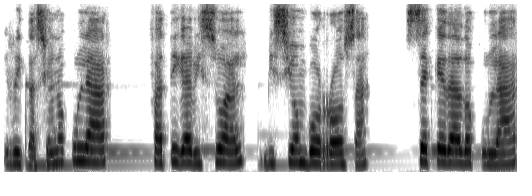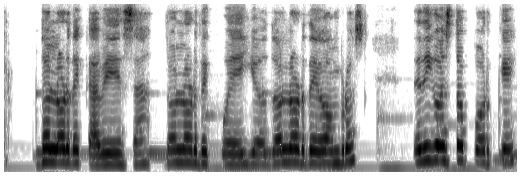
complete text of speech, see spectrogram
irritación ocular, fatiga visual, visión borrosa, sequedad ocular, dolor de cabeza, dolor de cuello, dolor de hombros. Te digo esto porque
